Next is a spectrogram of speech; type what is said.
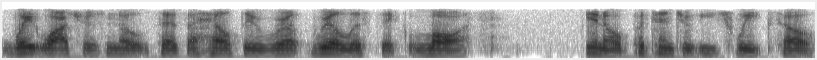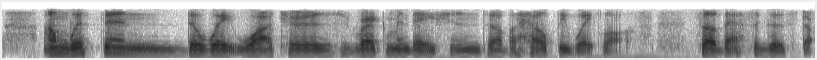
Weight Watchers notes as a healthy, real, realistic loss, you know, potential each week. So I'm within the Weight Watchers recommendations of a healthy weight loss. So that's a good start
